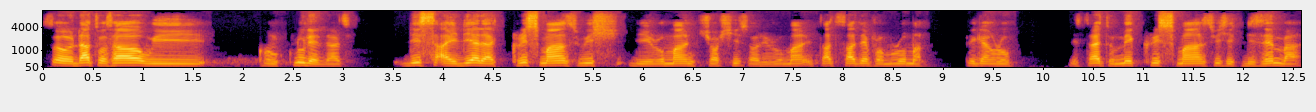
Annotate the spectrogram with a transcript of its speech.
So that was how we concluded that this idea that Christmas, which the Roman churches or the Roman, that started from Roman, pagan Rome, they tried to make Christmas, which is December,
